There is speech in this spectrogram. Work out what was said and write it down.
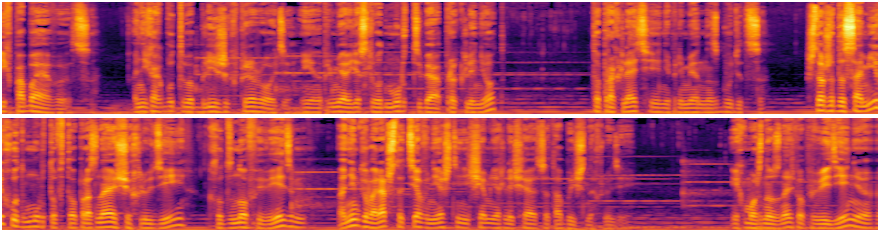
Их побаиваются. Они как будто бы ближе к природе. И, например, если удмурт тебя проклянет, то проклятие непременно сбудется – что же до самих удмуртов, то про знающих людей, колдунов и ведьм, они говорят, что те внешне ничем не отличаются от обычных людей. Их можно узнать по поведению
